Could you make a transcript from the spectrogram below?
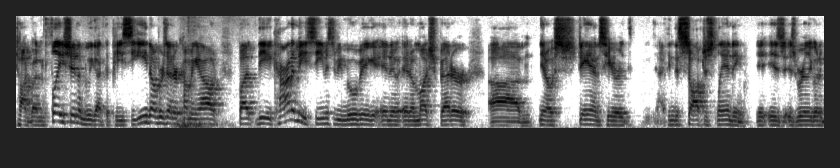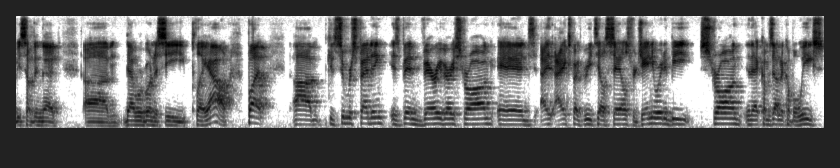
talk about inflation. I mean, we got the PCE numbers that are coming out, but the economy seems to be moving in a, in a much better, um, you know, stance here. I think the softest landing is is really going to be something that um, that we're going to see play out. But um, consumer spending has been very, very strong, and I, I, expect retail sales for January to be strong, and that comes out in a couple weeks.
